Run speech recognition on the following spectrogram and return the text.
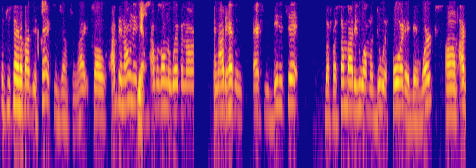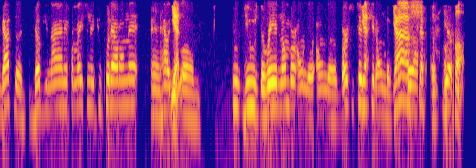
what you're saying about this tax injunction, right? So I've been on it. Yes. I was on the webinar, and I haven't actually did it yet. But for somebody who I'm gonna do it for that that works, um, I got the W-9 information that you put out on that, and how Yes. you um you use the red number on the on the birth certificate on the Yeah, form. shut the yeah. up.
